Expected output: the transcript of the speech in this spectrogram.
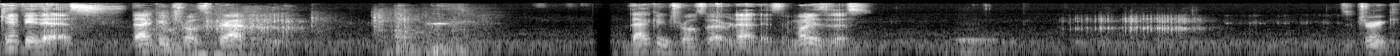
Can't be this. That controls gravity. That controls whatever that is. And what is this? It's a drink.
